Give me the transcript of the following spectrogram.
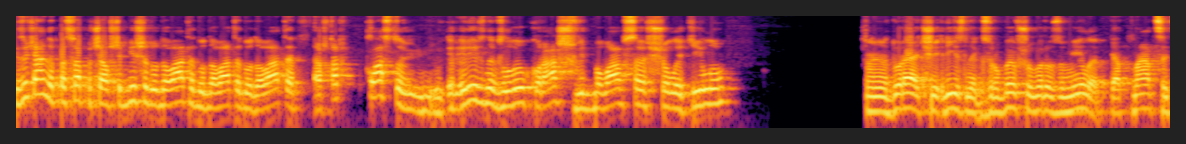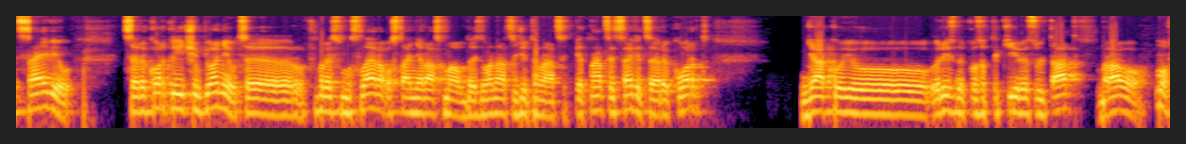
І, звичайно, ПСВ почав ще більше додавати, додавати, додавати. А Штар класно різник зловив кураж, відбувався, що летіло. Е, До речі, різник зробив, що ви розуміли, 15 сейвів. Це рекорд Ліги чемпіонів. Це Борис Муслера останній раз мав десь 12-14. 15 сейвів це рекорд. Дякую різнику за такий результат. Браво! Ну,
